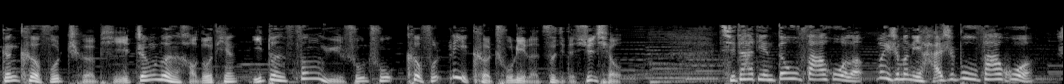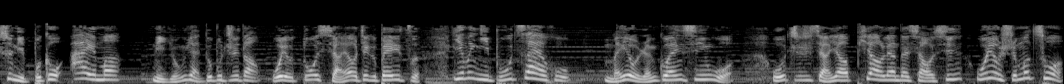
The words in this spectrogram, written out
跟客服扯皮争论好多天，一顿风雨输出，客服立刻处理了自己的需求。其他店都发货了，为什么你还是不发货？是你不够爱吗？你永远都不知道我有多想要这个杯子，因为你不在乎。没有人关心我，我只是想要漂亮的小心，我有什么错？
